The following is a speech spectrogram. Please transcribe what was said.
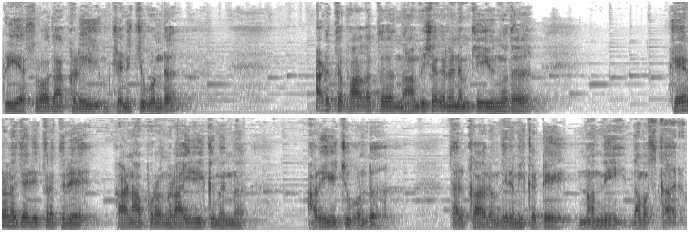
പ്രിയ ശ്രോതാക്കളെയും ക്ഷണിച്ചുകൊണ്ട് അടുത്ത ഭാഗത്ത് നാം വിശകലനം ചെയ്യുന്നത് കേരള ചരിത്രത്തിലെ കാണാപ്പുറങ്ങളായിരിക്കുമെന്ന് അറിയിച്ചുകൊണ്ട് തൽക്കാലം വിരമിക്കട്ടെ. നന്ദി നമസ്കാരം.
